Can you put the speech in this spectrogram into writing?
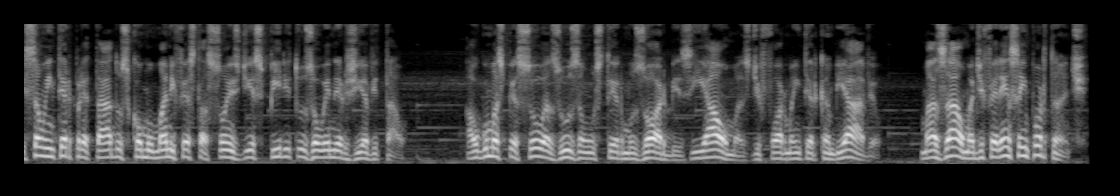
e são interpretados como manifestações de espíritos ou energia vital. Algumas pessoas usam os termos orbes e almas de forma intercambiável, mas há uma diferença importante.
